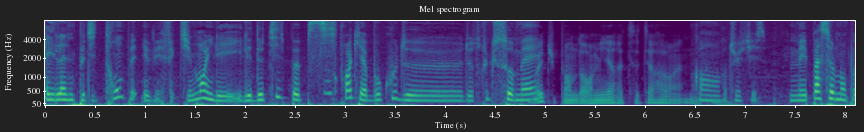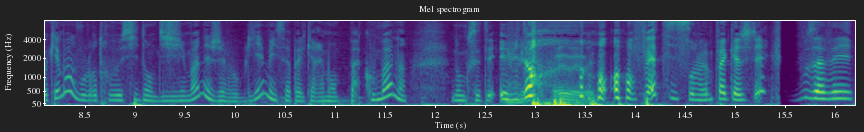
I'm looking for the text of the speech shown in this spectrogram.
et il a une petite trompe, et effectivement il est, il est de type psy. Je crois qu'il y a beaucoup de, de trucs sommets. Ouais, tu peux endormir, etc. Ouais, donc, Quand, quand tu l'utilises. Mais pas seulement Pokémon, vous le retrouvez aussi dans Digimon, et j'avais oublié, mais il s'appelle carrément Bakumon, donc c'était évident. ouais, ouais, ouais. en fait, ils sont même pas cachés. Vous avez,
